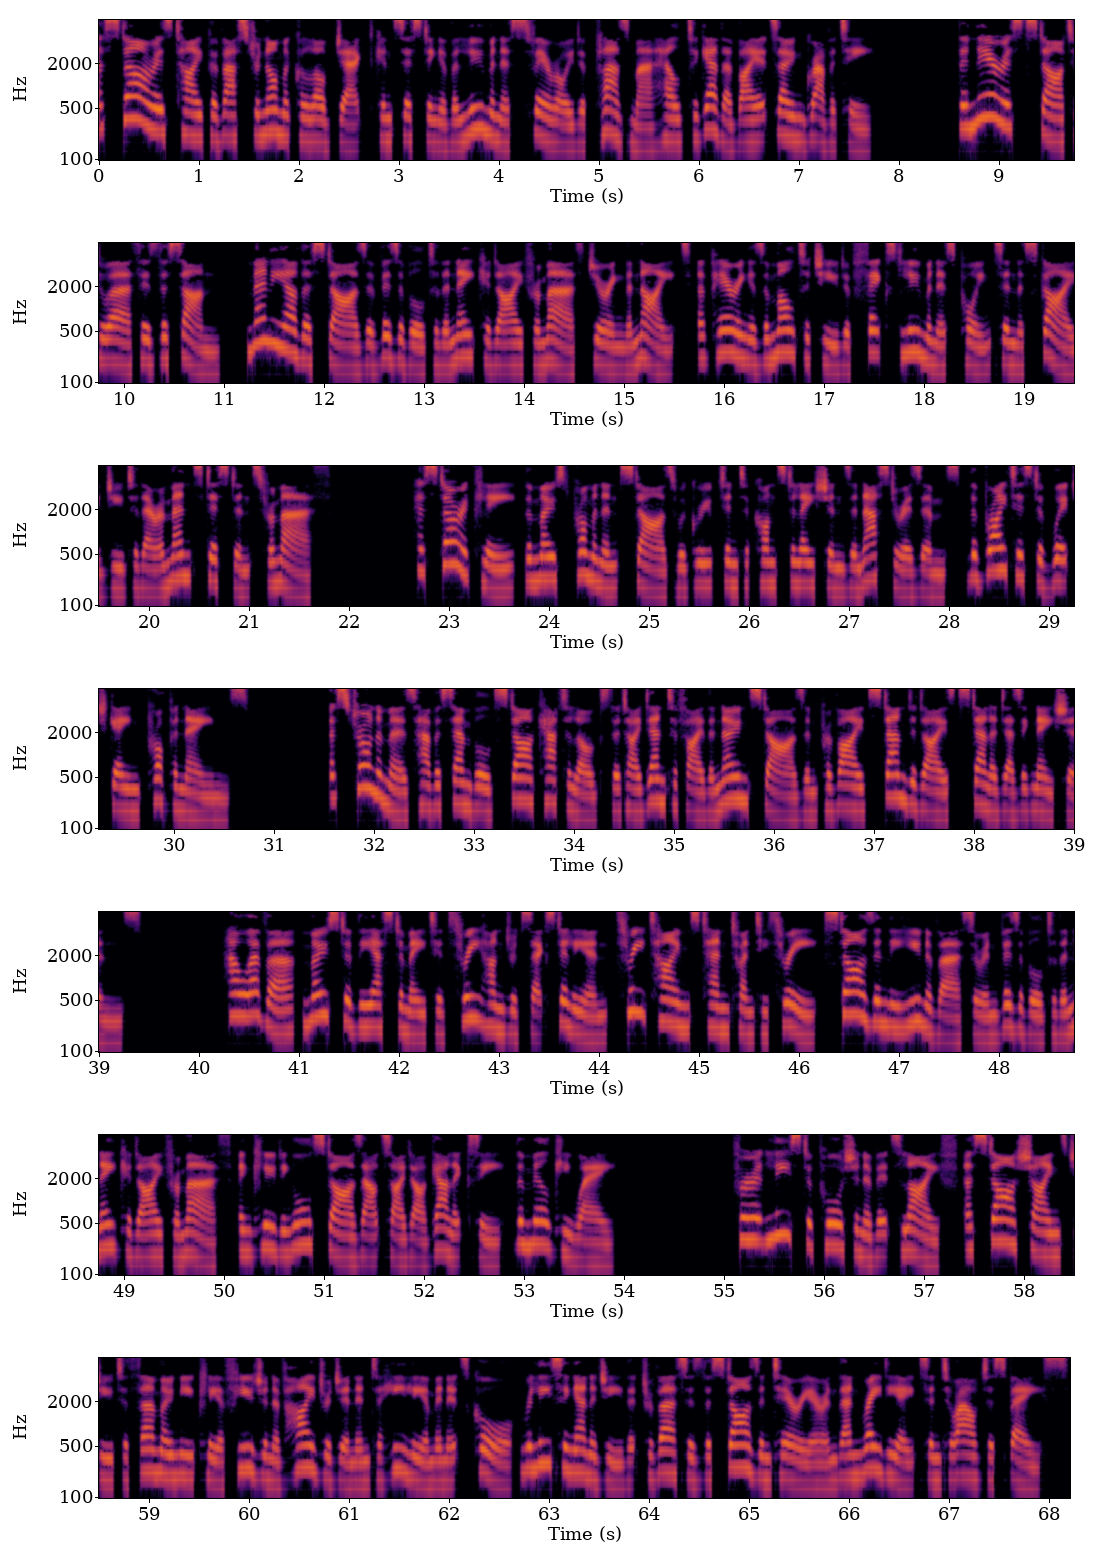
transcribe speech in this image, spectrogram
A star is type of astronomical object consisting of a luminous spheroid of plasma held together by its own gravity. The nearest star to Earth is the Sun. Many other stars are visible to the naked eye from Earth during the night, appearing as a multitude of fixed luminous points in the sky due to their immense distance from Earth. Historically, the most prominent stars were grouped into constellations and asterisms, the brightest of which gained proper names. Astronomers have assembled star catalogues that identify the known stars and provide standardized stellar designations. However, most of the estimated 300 sextillion 3 times 1023 stars in the universe are invisible to the naked eye from Earth, including all stars outside our galaxy, the Milky Way. For at least a portion of its life, a star shines due to thermonuclear fusion of hydrogen into helium in its core, releasing energy that traverses the star's interior and then radiates into outer space.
